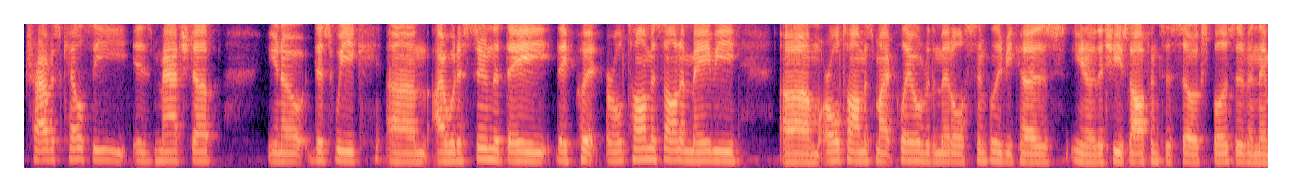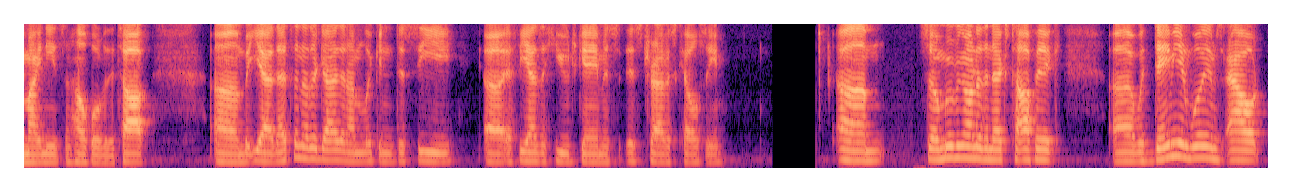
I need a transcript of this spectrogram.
Travis Kelce is matched up you know, this week. Um, I would assume that they they put Earl Thomas on him maybe. Um, Earl Thomas might play over the middle simply because you know the Chiefs' offense is so explosive and they might need some help over the top. Um, but yeah, that's another guy that I'm looking to see uh, if he has a huge game is, is Travis Kelce. Um, so moving on to the next topic, uh, with Damien Williams out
